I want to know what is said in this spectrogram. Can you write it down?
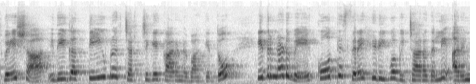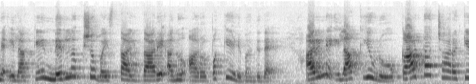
ದ್ವೇಷ ಇದೀಗ ತೀವ್ರ ಚರ್ಚೆಗೆ ಕಾರಣವಾಗಿದ್ದು, ಇದರ ನಡುವೆ ಕೋತಿ ಸೆರೆ ಹಿಡಿಯುವ ವಿಚಾರದಲ್ಲಿ ಅರಣ್ಯ ಇಲಾಖೆ ನಿರ್ಲಕ್ಷ್ಯ ವಹಿಸ್ತಾ ಇದ್ದಾರೆ ಅನ್ನೋ ಆರೋಪ ಕೇಳಿಬಂದಿದೆ ಅರಣ್ಯ ಇಲಾಖೆಯವರು ಕಾಟಾಚಾರಕ್ಕೆ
